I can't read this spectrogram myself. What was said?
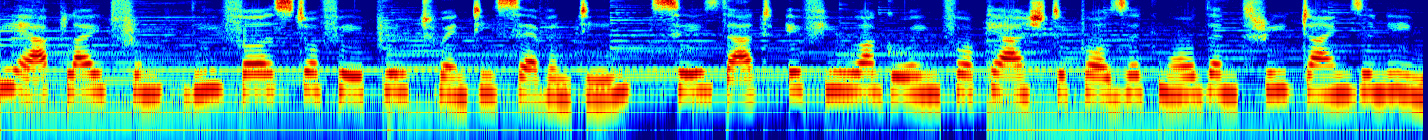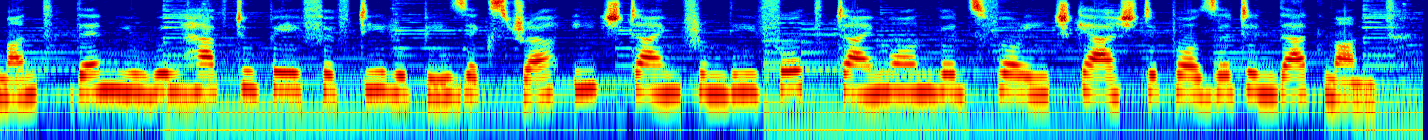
be applied from the 1st of April 2017 says that if you are going for cash deposit more than 3 times in a month then you will have to pay 50 rupees extra each time from the fourth time onwards for each cash deposit in that month.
